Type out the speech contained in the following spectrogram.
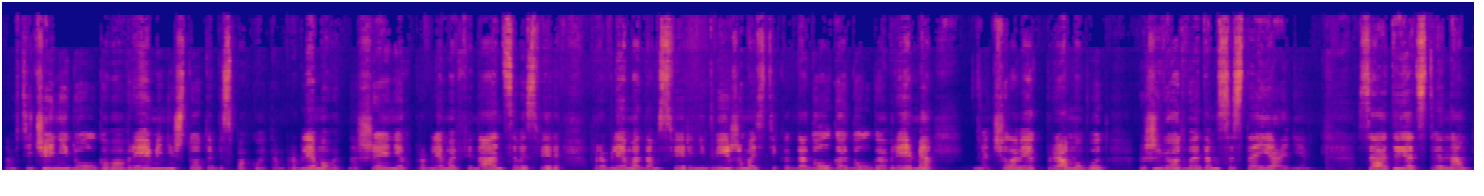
там, в течение долгого времени что-то беспокоит. Там проблема в отношениях, проблема в финансовой сфере, проблема там в сфере недвижимости, когда долгое-долгое время человек прямо вот живет в этом состоянии. Соответственно,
